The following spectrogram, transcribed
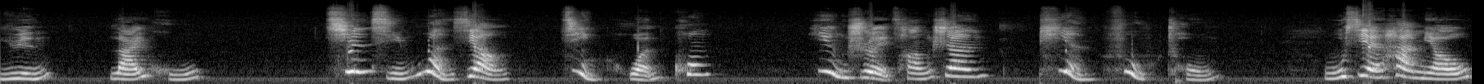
云来湖，千形万象尽还空。映水藏山片复重，无限旱苗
